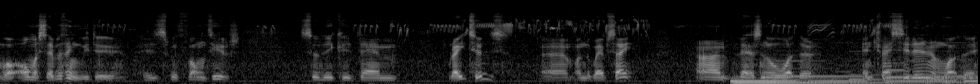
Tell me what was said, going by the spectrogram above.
well almost everything we do is with volunteers so they could um, write to us um, on the website and let us know what they're interested in and what they're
